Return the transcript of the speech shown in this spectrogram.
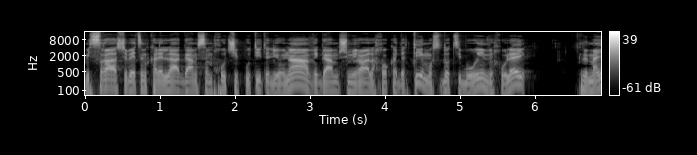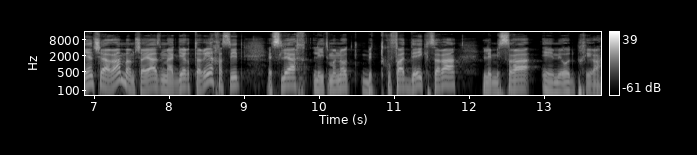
משרה שבעצם כללה גם סמכות שיפוטית עליונה וגם שמירה על החוק הדתי, מוסדות ציבוריים וכולי. ומעניין שהרמב"ם שהיה אז מהגר טרי יחסית, הצליח להתמנות בתקופה די קצרה למשרה אה, מאוד בכירה.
